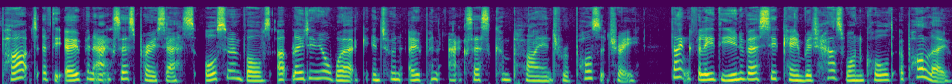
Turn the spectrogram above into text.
Part of the open access process also involves uploading your work into an open access compliant repository. Thankfully, the University of Cambridge has one called Apollo,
